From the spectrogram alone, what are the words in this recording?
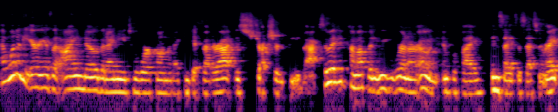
And one of the areas that I know that I need to work on that I can get better at is structured feedback. So it had come up and we were in our own Emplify Insights assessment, right?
